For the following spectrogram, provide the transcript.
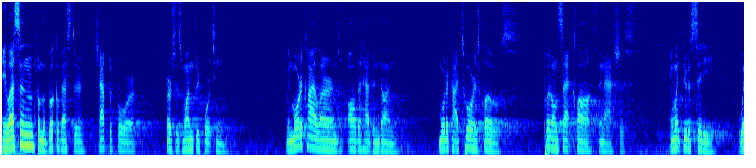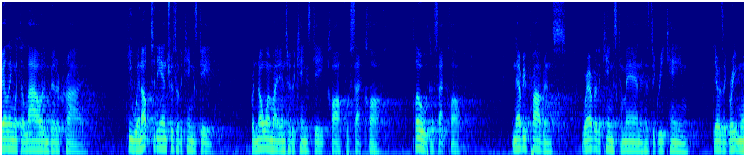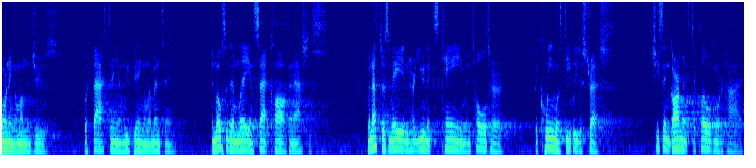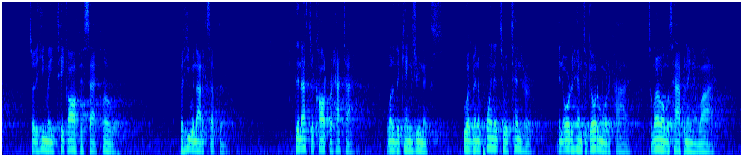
A lesson from the book of Esther, chapter 4, verses 1 through 14. When Mordecai learned all that had been done, Mordecai tore his clothes, put on sackcloth and ashes, and went through the city, wailing with a loud and bitter cry. He went up to the entrance of the king's gate, for no one might enter the king's gate clothed with sackcloth, clothed with sackcloth. In every province, wherever the king's command and his decree came, there was a great mourning among the Jews, with fasting and weeping and lamenting. And most of them lay in sackcloth and ashes. When Esther's maid and her eunuchs came and told her the queen was deeply distressed, she sent garments to clothe Mordecai so that he may take off his sackcloth. But he would not accept them. Then Esther called for Hathach, one of the king's eunuchs, who had been appointed to attend her, and ordered him to go to Mordecai to learn what was happening and why.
